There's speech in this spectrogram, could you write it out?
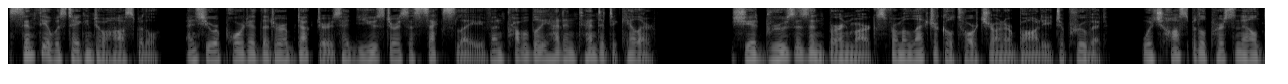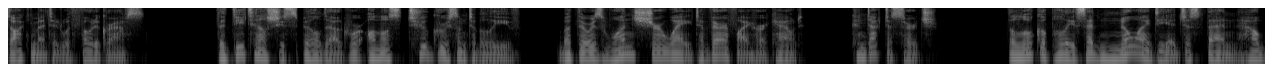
Cynthia was taken to a hospital, and she reported that her abductors had used her as a sex slave and probably had intended to kill her. She had bruises and burn marks from electrical torture on her body to prove it, which hospital personnel documented with photographs. The details she spilled out were almost too gruesome to believe, but there was one sure way to verify her account conduct a search. The local police had no idea just then how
